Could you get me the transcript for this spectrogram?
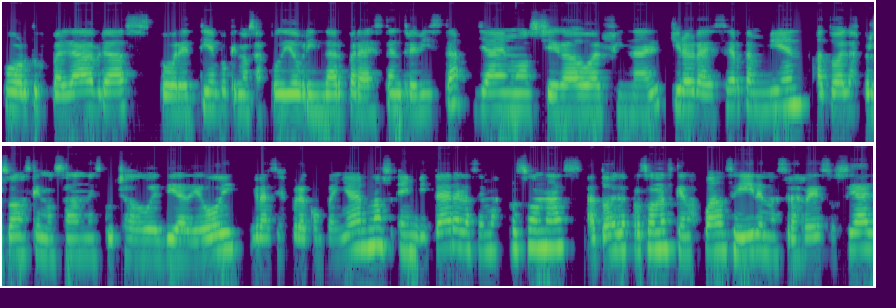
por tus palabras, por el tiempo que nos has podido brindar para esta entrevista. Ya hemos llegado al final. Quiero agradecer también a todas las personas que nos han escuchado el día de hoy. Gracias por acompañarnos e invitar a las demás personas, a todas las personas que nos puedan seguir en nuestras redes sociales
